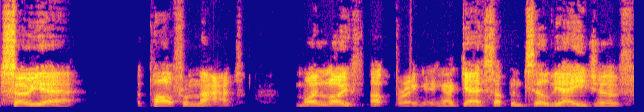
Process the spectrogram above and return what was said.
so yeah. Apart from that, my life upbringing, I guess, up until the age of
